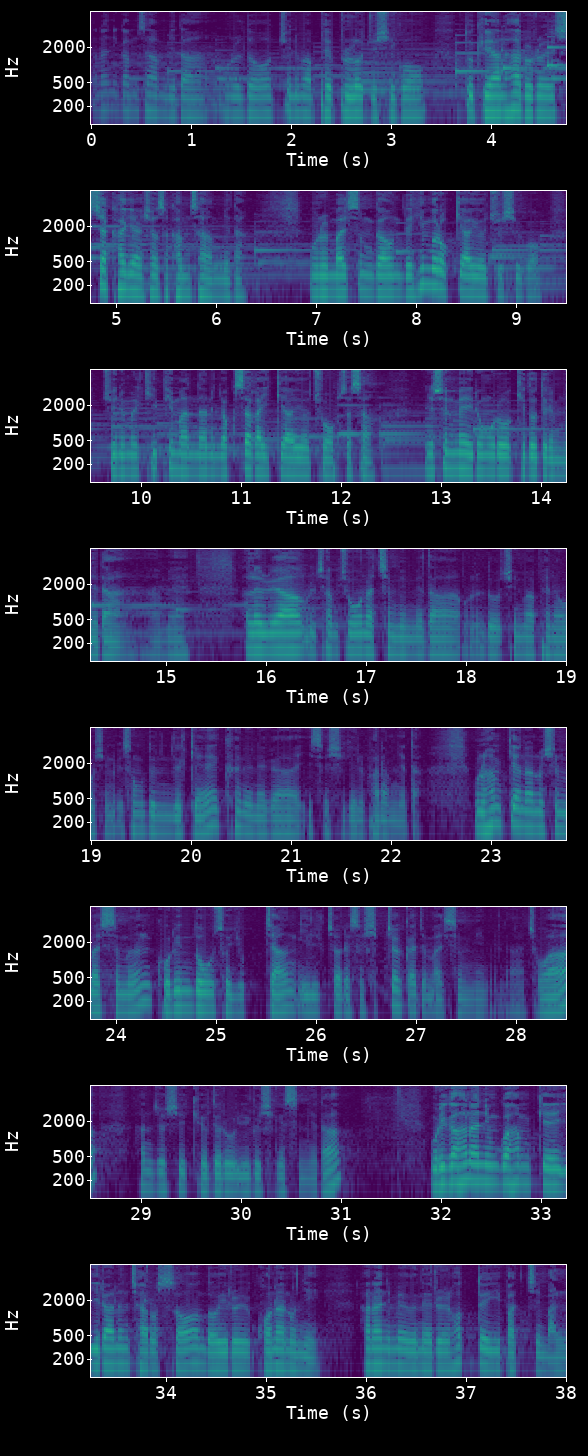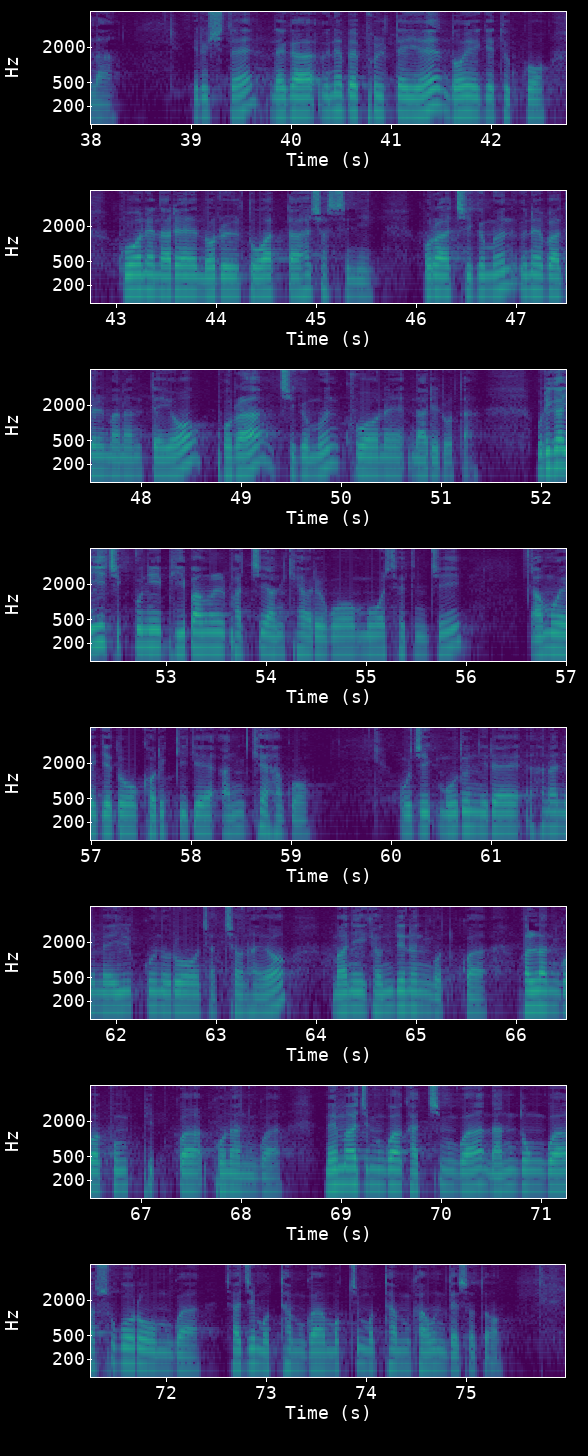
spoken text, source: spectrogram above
하나님 감사합니다. 오늘도 주님 앞에 불러주시고 또 귀한 하루를 시작하게 하셔서 감사합니다. 오늘 말씀 가운데 힘을 얻게 하여 주시고 주님을 깊이 만나는 역사가 있게 하여 주옵소서 예수님의 이름으로 기도드립니다. 아멘. 할렐루야. 오늘 참 좋은 아침입니다. 오늘도 주님 앞에 나오신 우리 성도님들께 큰 은혜가 있으시기를 바랍니다. 오늘 함께 나누실 말씀은 고린도후서 6장 1절에서 10절까지 말씀입니다. 저와 한 절씩 교대로 읽으시겠습니다. 우리가 하나님과 함께 일하는 자로서 너희를 권하노니 하나님의 은혜를 헛되이 받지 말라. 이르시되 내가 은혜 베풀 때에 너에게 듣고 구원의 날에 너를 도왔다 하셨으니 보라 지금은 은혜 받을 만한 때요 보라 지금은 구원의 날이로다. 우리가 이 직분이 비방을 받지 않게 하려고 무엇이든지 아무에게도 거리끼게 않게 하고 오직 모든 일에 하나님의 일꾼으로 자천하여 많이 견디는 것과 환란과 궁핍과 고난과 매맞음과 갇힘과 난동과 수고로움과 자지 못함과 먹지 못함 가운데서도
